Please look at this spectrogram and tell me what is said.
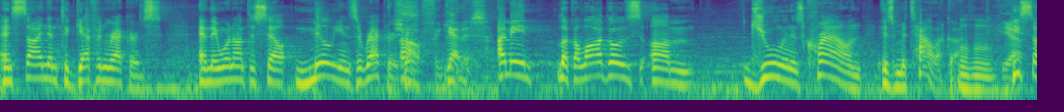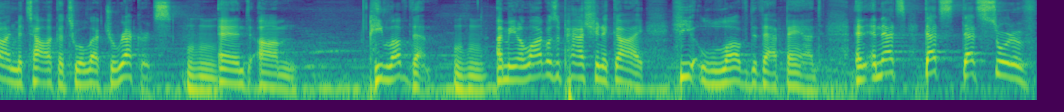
and signed them to Geffen Records, and they went on to sell millions of records. Oh, forget it. I mean, look, Alago's um, jewel in his crown is Metallica. Mm-hmm. Yeah. He signed Metallica to Elektra Records, and um, he loved them. Mm-hmm. I mean, Alago's a passionate guy. He loved that band, and and that's that's that's sort of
